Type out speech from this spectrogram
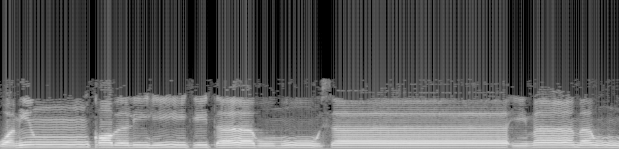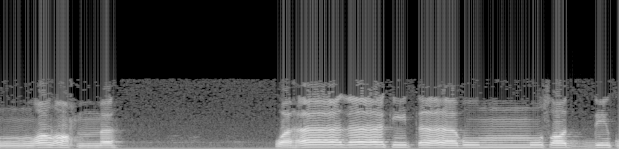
ومن قبله كتاب موسى مصدق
